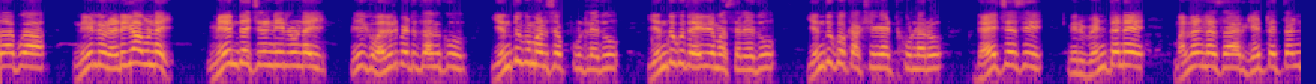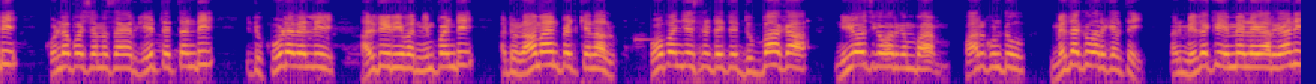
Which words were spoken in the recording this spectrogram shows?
దాదాపుగా నీళ్ళు రెడీగా ఉన్నాయి. మేం తెచ్చిన నీళ్ళు ఉన్నాయి. మీకు వదిలిపెట్టేందుకు ఎందుకు మనసు ఒప్పుకుంటలేదు? ఎందుకు ధైర్యం వస్తలేదు? ఎందుకు కక్ష కట్టుకున్నారు? దయచేసి మీరు వెంటనే మల్లన్న సాగర్ గేట్లు ఎత్తండి. కొండపోశమ్మ సాగర్ గేట్లు ఎత్తండి. ఇటు కూడవెల్లి హల్దీ రివర్ నింపండి. అటు రామాయణపేట కెనాల్ ఓపెన్ చేసినట్టయితే దుబ్బాక నియోజకవర్గం పారుకుంటూ మెదక్ వరకు వెళ్తాయి. మరి మెదక్ ఎమ్మెల్యే గారు కానీ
